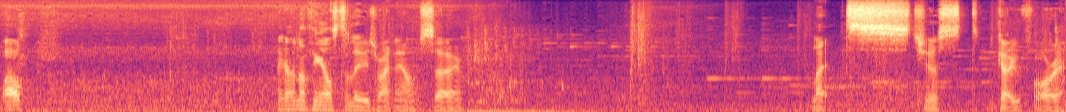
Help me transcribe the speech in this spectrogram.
Well, I got nothing else to lose right now, so let's just go for it.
